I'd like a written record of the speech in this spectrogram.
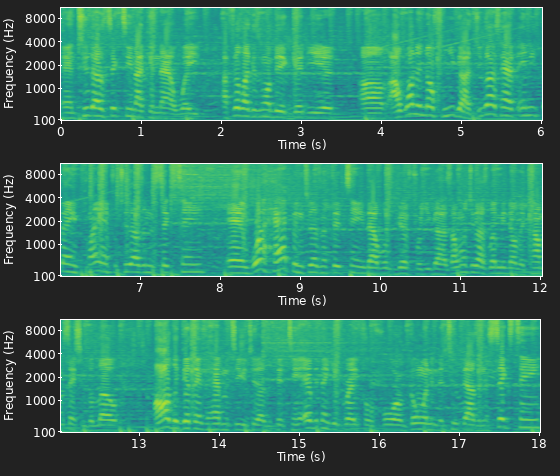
And 2016 I cannot wait. I feel like it's gonna be a good year um, I want to know from you guys do you guys have anything planned for 2016 and what happened in 2015 that was good for you guys I want you guys to let me know in the comment section below all the good things that happened to you in 2015 everything you're grateful for going into 2016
